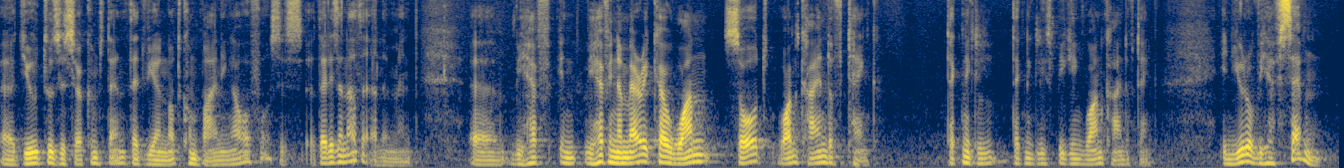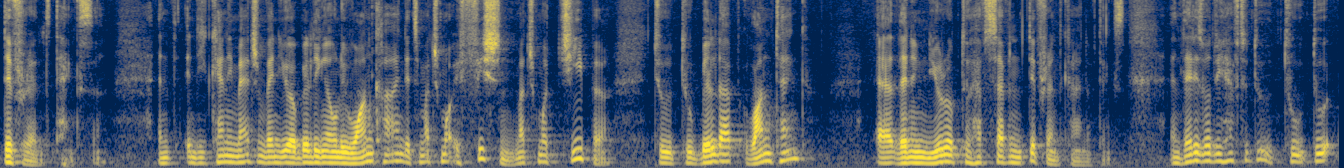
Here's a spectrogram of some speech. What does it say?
uh, due to the circumstance that we are not combining our forces. Uh, that is another element. Uh, we, have in, we have in America one sort, one kind of tank. Technical, technically speaking, one kind of tank. In Europe, we have seven different tanks. Uh, and, and you can imagine when you are building only one kind, it's much more efficient, much more cheaper to, to build up one tank uh, than in Europe to have seven different kind of tanks. And that is what we have to do, to, to,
